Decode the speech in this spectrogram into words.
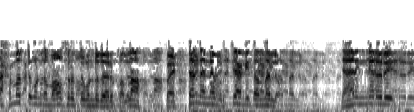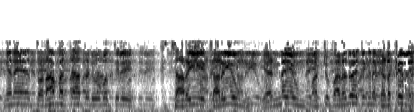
റഹ്മത്ത് കൊണ്ട് മൗഫ്രത്ത് കൊണ്ട് ദ്വാർക്കും അല്ല പെട്ടെന്ന് എന്നെ വൃത്തിയാക്കി തന്നല്ലോ. ഞാൻ ഇങ്ങനെ ഒരു ഇങ്ങനെ തൊടാൻ പറ്റാത്ത രൂപത്തിൽ ചറി കറിയും എണ്ണയും മറ്റു പലതുമായിട്ട് ഇങ്ങനെ കിടക്കല്ലേ?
